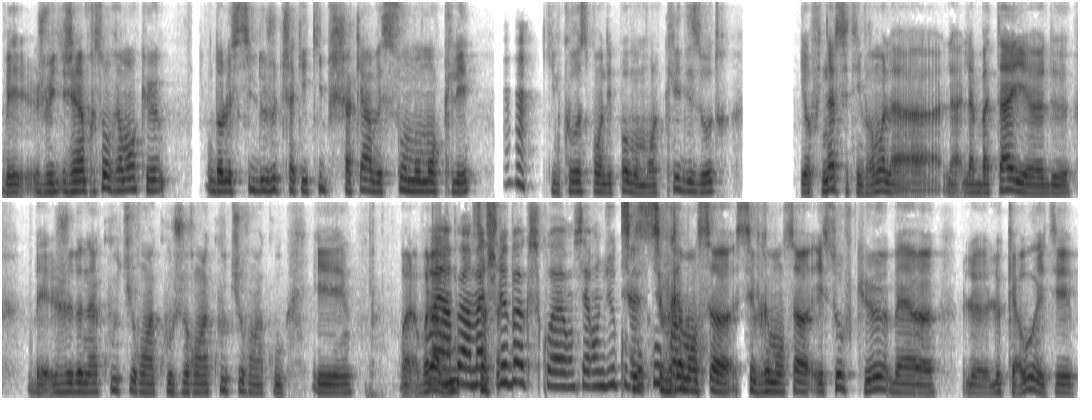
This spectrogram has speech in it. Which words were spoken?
j'ai l'impression vraiment que dans le style de jeu de chaque équipe, chacun avait son moment clé mhm. qui ne correspondait pas au moment clé des autres. Et au final, c'était vraiment la, la, bataille de ben, je donne un coup, tu rends un coup, je rends un coup, tu rends un coup. Et voilà, voilà. Ouais, un peu un match de boxe, quoi. On s'est rendu coup C'est vraiment ça, c'est vraiment ça. Et sauf que ben, euh, le, le, chaos était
